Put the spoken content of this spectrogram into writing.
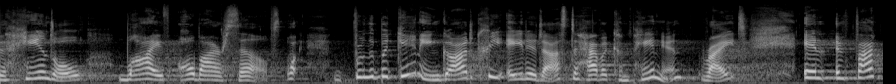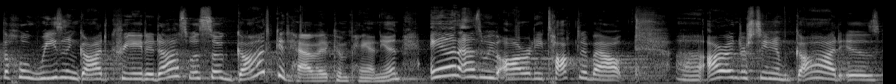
to handle life all by ourselves. From the beginning, God created us to have a companion, right? And in fact, the whole reason God created us was so God could have a companion. And as we've already talked about, uh, our understanding of God is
